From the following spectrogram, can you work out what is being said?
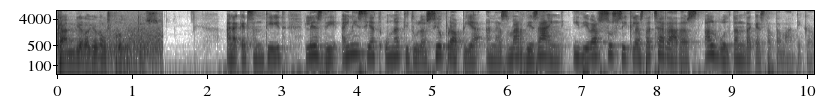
canvia vida dels productes. En aquest sentit, l'ESDI ha iniciat una titulació pròpia en Smart Design i diversos cicles de xerrades al voltant d'aquesta temàtica.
